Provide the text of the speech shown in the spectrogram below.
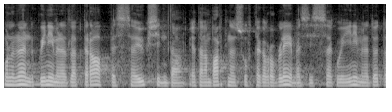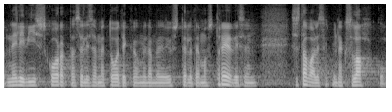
ma olen öelnud, kui inimene tuleb teraapiasse üksinda ja tal on partnerlussuhtega probleeme, siis kui inimene töötab neli-viis korda sellise metoodikaga, mida ma just teile demonstreerisin, siis tavaliselt minnakse lahku.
